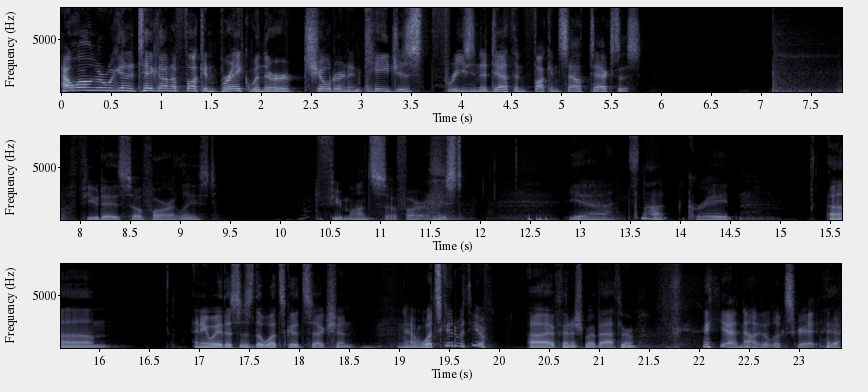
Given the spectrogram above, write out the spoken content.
How long are we going to take on a fucking break when there are children in cages freezing to death in fucking South Texas? A few days so far, at least. A few months so far, at least. Yeah, it's not great. Um. Anyway, this is the what's good section. Now, what's good with you? I finished my bathroom. yeah, no, it looks great. Yeah.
